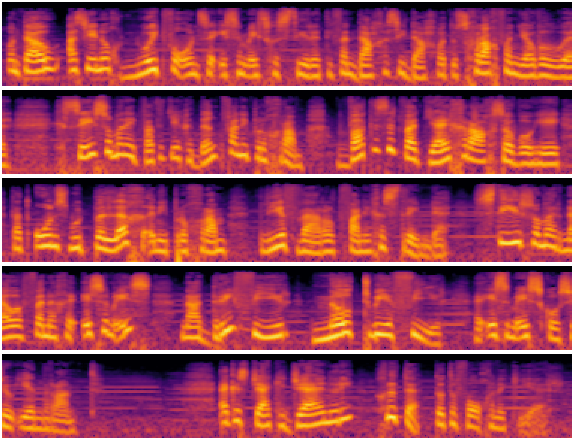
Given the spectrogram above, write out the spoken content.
Onthou, as jy nog nooit vir ons 'n SMS gestuur het nie, vandag is die dag wat ons graag van jou wil hoor. Sê sommer net wat het jy gedink van die program? Wat is dit wat jy graag sou wou hê dat ons moet belig in die program Leefwêreld van die gestremde? Stuur sommer nou 'n vinnige SMS na 34024. 'n SMS kos jou R1. Ek is Jackie January. Groete tot 'n volgende keer.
